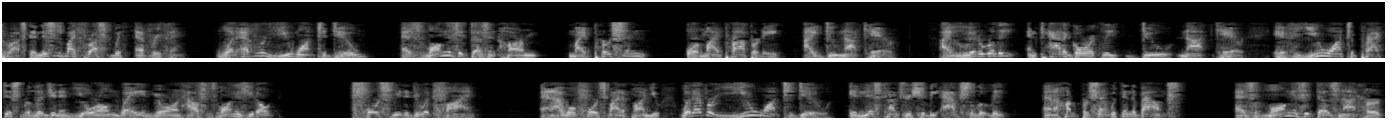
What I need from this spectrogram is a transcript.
thrust, and this is my thrust with everything. Whatever you want to do, as long as it doesn't harm my person or my property, I do not care. I literally and categorically do not care. If you want to practice religion in your own way, in your own house, as long as you don't force me to do it, fine. And I won't force mine upon you. Whatever you want to do in this country should be absolutely and 100% within the bounds. As long as it does not hurt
